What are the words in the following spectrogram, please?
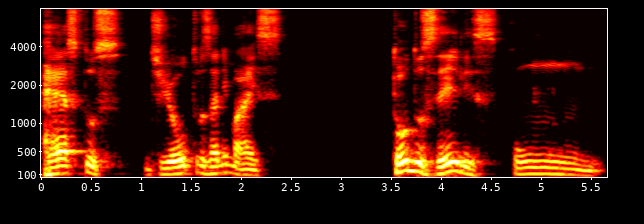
restos de outros animais. Todos eles com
